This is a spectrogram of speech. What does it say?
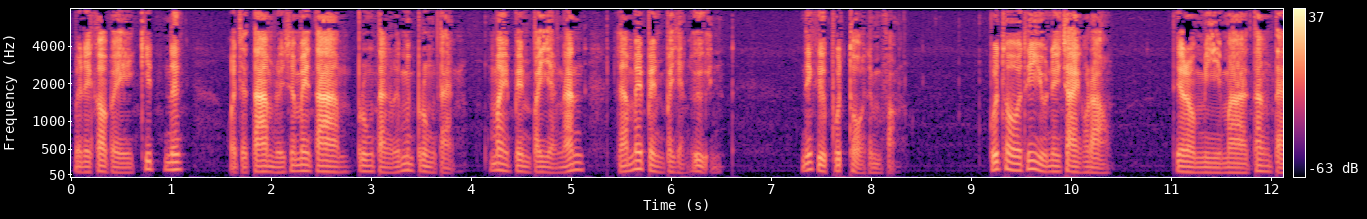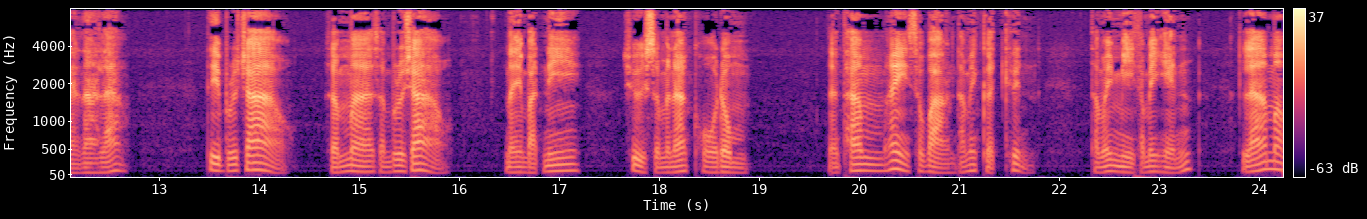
ไม่ได้เข้าไปคิดนึก ว่าจะตามหรือจะไม่ตามปรุงแต่งหรือไม่ปรุงแต่ง ไม่เป็นไปอย่างนั้น แล้วไม่เป็นไปอย่างอื่น นี่คือพุทโธท่านฟังพุทโธที่อยู่ในใจของเรา ที่เรามีมาตั้งแต่นานแล้ว ที่พระเจ้าสัมมาสัมพุทธเจ้า ในบัดนี้ ชื่อสมณโคดมแต่ทำให้สว่างทำให้เกิดขึ้นทำให้มีทำให้เห็น แล้วมา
